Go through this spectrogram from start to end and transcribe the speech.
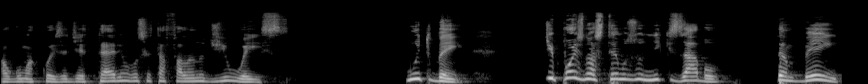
alguma coisa de Ethereum, você está falando de Ways. Muito bem. Depois nós temos o Nick Szabo, também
